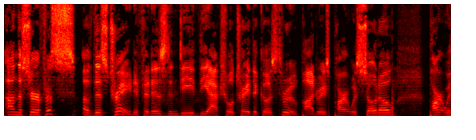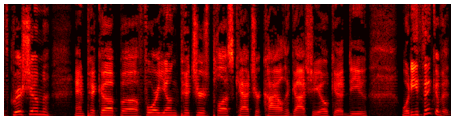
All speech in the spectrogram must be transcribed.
on the surface of this trade, if it is indeed the actual trade that goes through? Padres part with Soto, part with Grisham, and pick up uh, four young pitchers plus catcher Kyle Higashioka. Do you, what do you think of it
